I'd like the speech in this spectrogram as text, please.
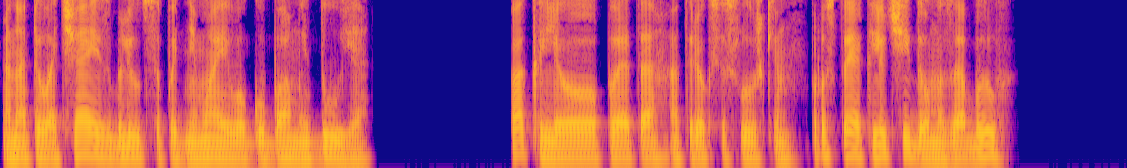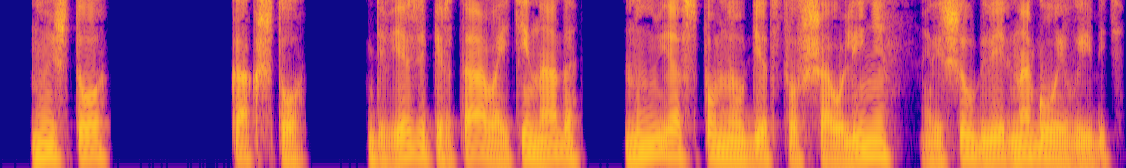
Она пила чай из блюдца, поднимая его губам и дуя. «Поклёп это», — отрёкся Слушкин. «Просто я ключи дома забыл». «Ну и что?» Как что? Дверь заперта, войти надо. Ну, я вспомнил детство в Шаолине, решил дверь ногой выбить.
